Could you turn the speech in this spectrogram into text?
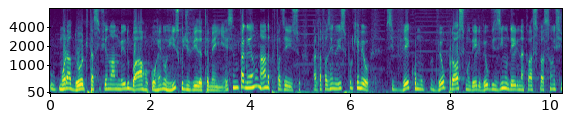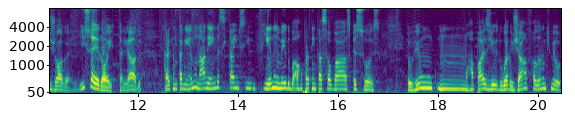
o morador que tá se enfiando lá no meio do barro, correndo risco de vida também, esse não tá ganhando nada para fazer isso. O cara tá fazendo isso porque, meu, se vê como vê o próximo dele, vê o vizinho dele naquela situação e se joga. Isso é herói, tá ligado? O cara que não tá ganhando nada e ainda se tá enfiando no meio do barro para tentar salvar as pessoas. Eu vi um, um rapaz de, do Guarujá falando que, meu,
